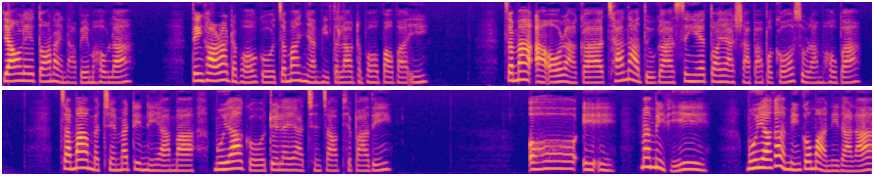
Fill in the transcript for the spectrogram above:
ပြောင်းလဲသွားနိုင်တာပဲမဟုတ်လားသင်္ခါရတဘောကိုကျမညံမိတလောက်တဘောပေါက်ပါ၏ကျမအာဩရာကချမ်းသာသူကဆင်းရဲသွားရရှာပါပကောဆိုတာမဟုတ်ပါကျမမထင်မှတ်တဲ့နေရာမှာမူရကိုတွေ့လိုက်ရခြင်းကြောင့်ဖြစ်ပါသည်။အော်အေးအေးမှတ်မိပြီ။မူရကမင်းကုန်းမနေတာလား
